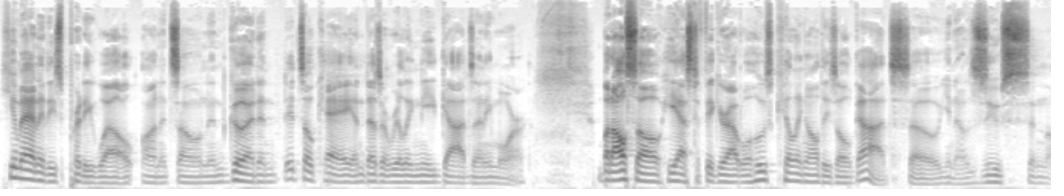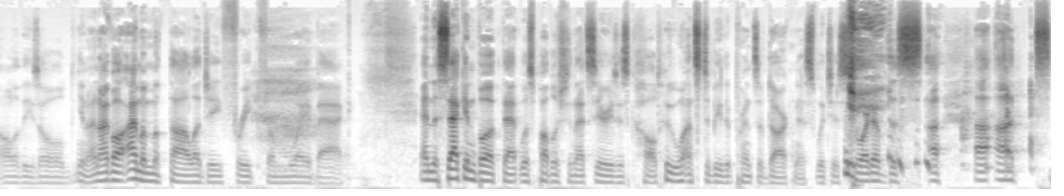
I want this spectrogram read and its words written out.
humanity's pretty well on its own and good and it's okay and doesn't really need gods anymore. But also he has to figure out well who's killing all these old gods. So, you know, Zeus and all of these old, you know, and I've I'm a mythology freak from way back. And the second book that was published in that series is called "Who Wants to Be the Prince of Darkness," which is sort of this uh, a, s-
